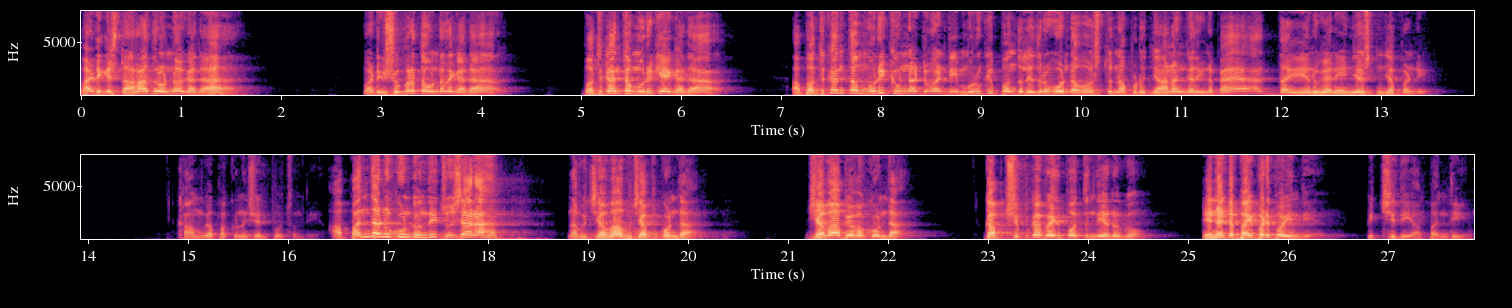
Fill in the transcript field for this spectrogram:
వాటికి స్నానాదులు ఉండవు కదా. వాటికి శుభ్రత ఉండదు కదా. బతుకంతా మురికే కదా. ఆ బతుకంతా మురికి ఉన్నటువంటి మురికి పందులు ఎదురుగుండా వస్తున్నప్పుడు జ్ఞానం కలిగిన పెద్ద ఏనుగాని ఏం చేస్తుంది చెప్పండి? కామ్గా పక్క నుంచి వెళ్ళిపోతుంది. ఆ పంది అనుకుంటుంది చూసారా నాకు జవాబు చెప్పకుండా జవాబు ఇవ్వకుండా గప్చిప్గా వెళ్ళిపోతుంది ఏనుగు. నేనంటే భయపడిపోయింది. పిచ్చిది ఆ పంది.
